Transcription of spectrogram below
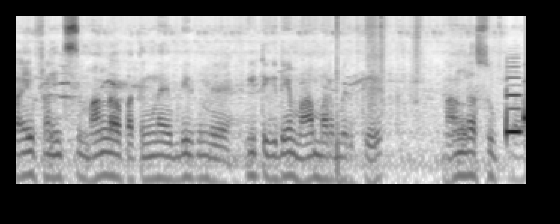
ஹாய் ஃப்ரெண்ட்ஸ் மாங்காய் பார்த்தீங்கன்னா எப்படி இருக்குன்னு வீட்டுக்கிட்டே மாமரம் இருக்குது மாங்காய் சூப்பர்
